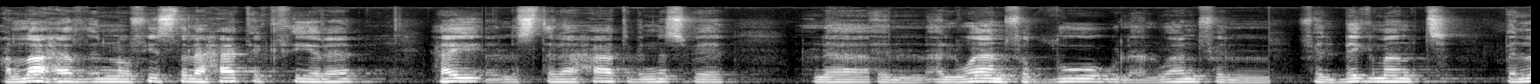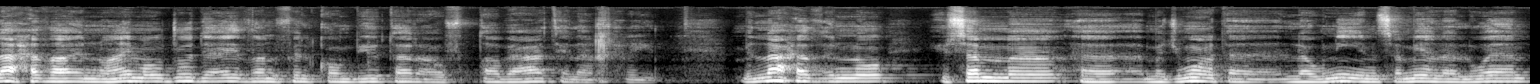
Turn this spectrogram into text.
هنلاحظ إنه في اصطلاحات كثيرة. هي الاصطلاحات بالنسبة للألوان في الضوء والألوان في في ال pigment بنلاحظها إنه هي موجودة أيضا في الكمبيوتر أو في الطابعات آخره بنلاحظ إنه يسمى مجموعة لونية بنسميها الألوان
